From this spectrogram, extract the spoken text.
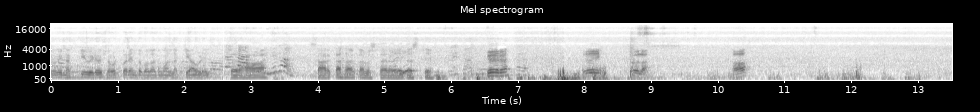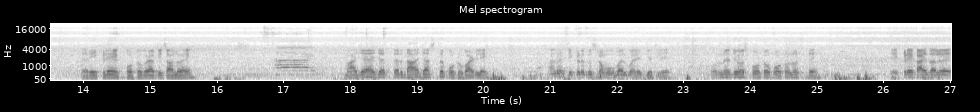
तुम्ही नक्की व्हिडिओ शेवटपर्यंत बघा तुम्हाला नक्की आवडेल. तर हा सारखा सारखा नुसता रडत असते काय रे? बोला. हा? तर इकडे फोटोग्राफी चालू आहे. माझ्या ह्याच्यात तर दहा जास्त फोटो काढले. आता तिकडे दुसरा मोबाईल भरीत घेतले. पूर्ण दिवस फोटो फोटो नुसते. इकडे काय चालू आहे?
